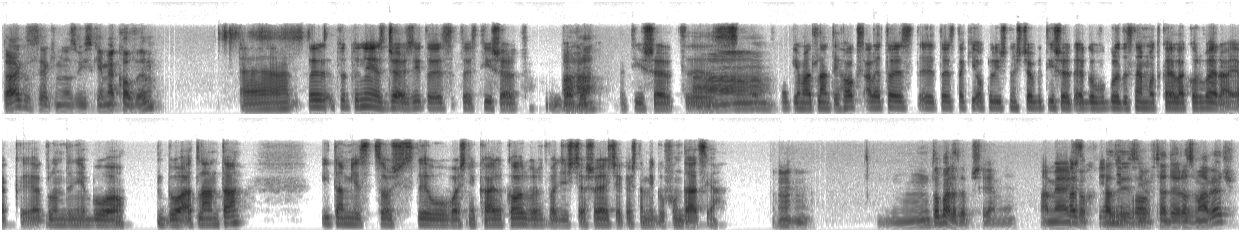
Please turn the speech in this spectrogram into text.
Tak? Z jakim nazwiskiem? Jakowym? E, to, to, to, nie jest jersey, to jest, to jest t-shirt. T-shirt z logiem Atlanty Hawks, ale to jest, to jest taki okolicznościowy t-shirt. Ja go w ogóle dostałem od Kyla Corvera, jak, jak w Londynie było, była Atlanta. I tam jest coś z tyłu, właśnie Kyle Corver 26, jakaś tam jego fundacja. Mhm. Mm, to bardzo przyjemnie. A miałeś bardzo okazję z nim wtedy rozmawiać?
